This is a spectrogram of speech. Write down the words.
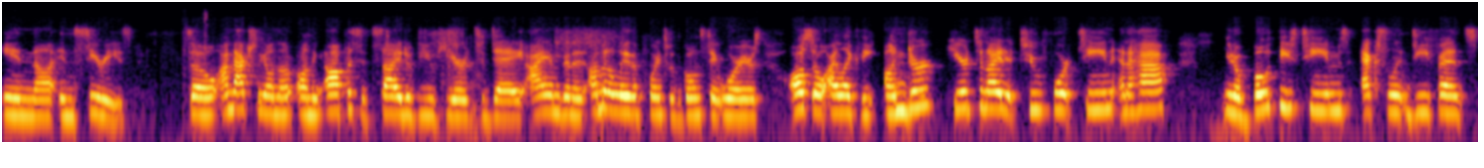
in uh, in series. So I'm actually on the on the opposite side of you here today. I am gonna I'm gonna lay the points with Golden State Warriors. Also, I like the under here tonight at 214 and a half. You know, both these teams, excellent defense.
